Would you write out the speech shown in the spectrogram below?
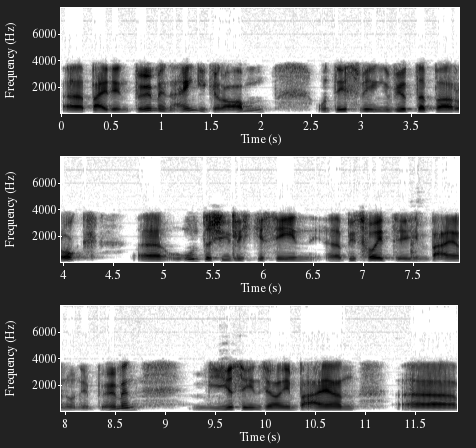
äh, bei den Böhmen eingegraben. Und deswegen wird der Barock äh, unterschiedlich gesehen äh, bis heute in Bayern und in Böhmen. wir sehen es ja in Bayern, äh,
